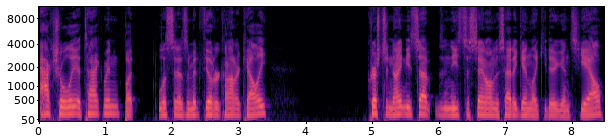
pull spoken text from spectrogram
actually attackman, but listed as a midfielder. Connor Kelly. Christian Knight needs to have, needs to stand on his head again, like he did against Yale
